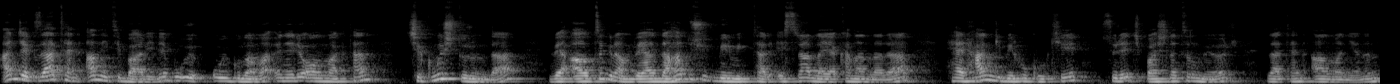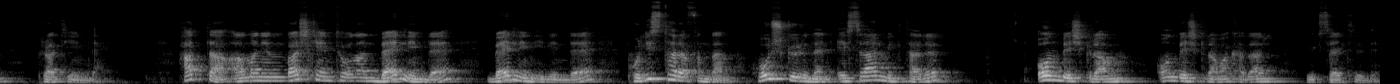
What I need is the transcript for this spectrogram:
Ancak zaten an itibariyle bu uygulama öneri olmaktan çıkmış durumda ve 6 gram veya daha düşük bir miktar esrarla yakananlara herhangi bir hukuki süreç başlatılmıyor zaten Almanya'nın pratiğinde. Hatta Almanya'nın başkenti olan Berlin'de, Berlin ilinde polis tarafından hoş görülen esrar miktarı 15 gram 15 grama kadar yükseltildi.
